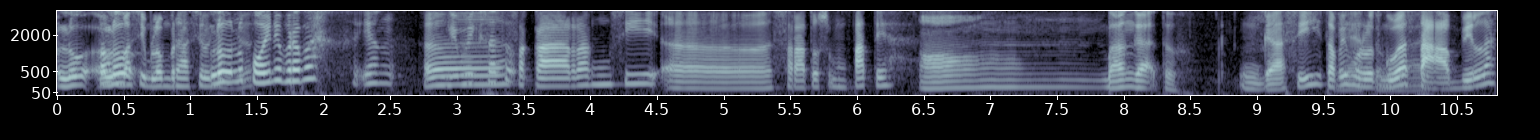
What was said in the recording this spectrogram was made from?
Lu Toh lu masih belum berhasil lu, lu juga. poinnya berapa? Yang game week satu? Sekarang sih eh 104 ya. Oh, bangga tuh. Enggak sih, tapi Ya, menurut gua aja. stabil lah.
